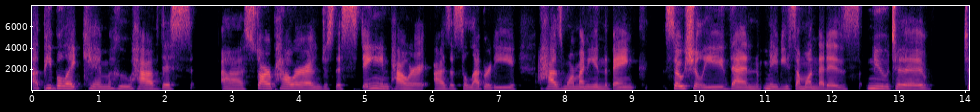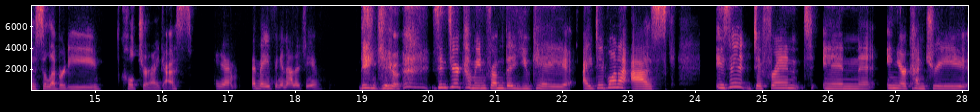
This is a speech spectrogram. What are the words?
uh, people like kim who have this uh, star power and just this staying power as a celebrity has more money in the bank socially than maybe someone that is new to to celebrity culture, I guess. Yeah, amazing analogy. Thank you. Since you're coming from the UK, I did want to ask is it different in in your country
